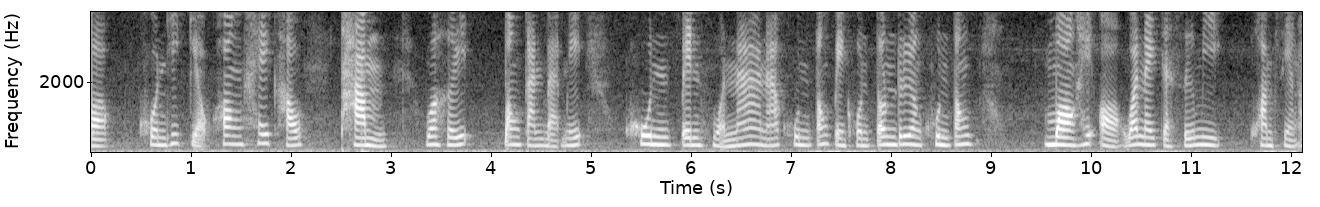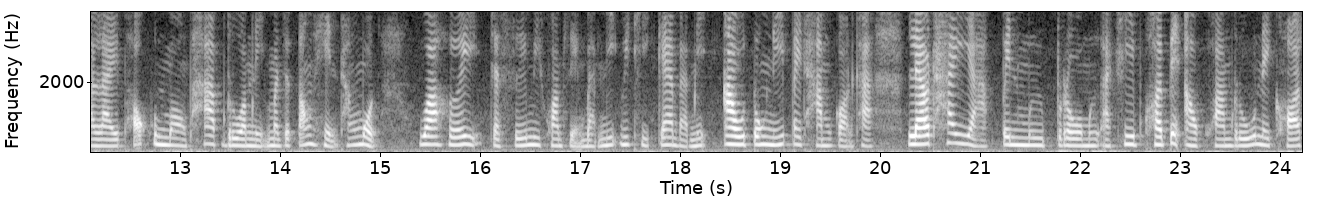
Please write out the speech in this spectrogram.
บอกคนที่เกี่ยวข้องให้เขาทำว่าเฮ้ยป้องกันแบบนี้ คุณเป็นหัวหน้านะ คุณต้องเป็นคนต้นเรื่อง คุณต้องมองให้ออกว่าในจัดซื้อมีความเสี่ยงอะไร เพราะคุณมองภาพรวมนี่มันจะต้องเห็นทั้งหมด ว่าเฮ้ยจัดซื้อมีความเสี่ยงแบบนี้วิธีแก้แบบนี้ เอาตรงนี้ไปทำก่อนค่ะ แล้วถ้าอยากเป็นมือโปรมืออาชีพค่อยไปเอาความรู้ในคอร์ส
